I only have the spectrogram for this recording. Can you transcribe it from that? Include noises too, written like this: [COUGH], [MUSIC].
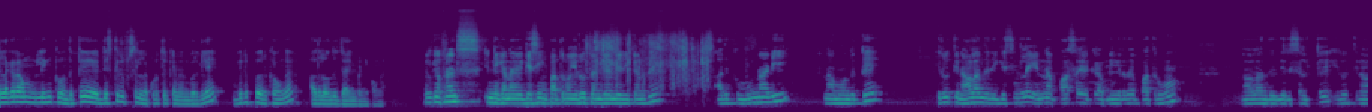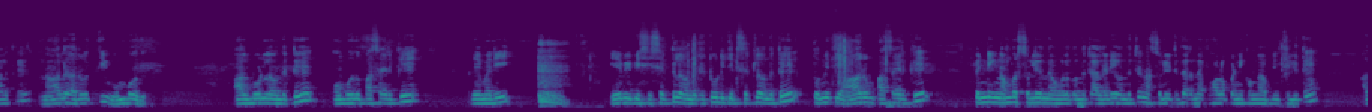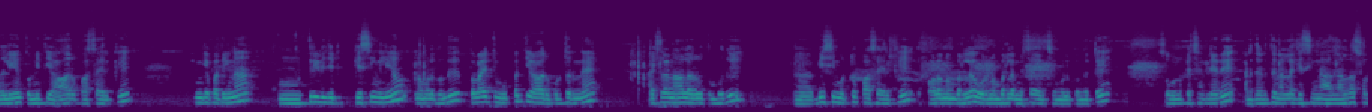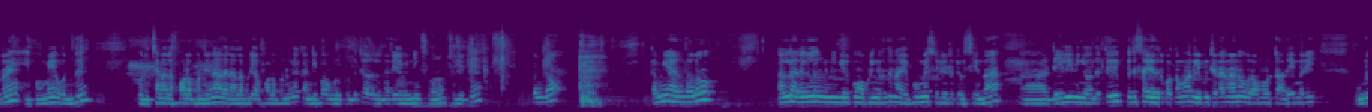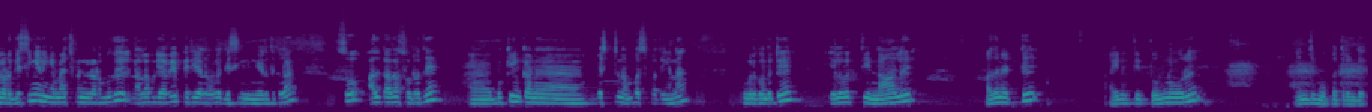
Telegram link வந்துட்டு டிஸ்கிரிப்ஷனில் கொடுத்துருக்கேன் நண்பர்களே. விருப்பம் இருக்கவங்க அதில் வந்து ஜாயின் பண்ணிக்கோங்க. வெல்கம் ஃப்ரெண்ட்ஸ் இன்றைக்கான கெஸிங் பார்த்துருவோம். இருபத்தஞ்சாம் தேதிக்கானது. அதுக்கு முன்னாடி நாம் வந்துட்டு இருபத்தி நாலாந்தேதி கெஸிங்கில் என்ன பாஸ் ஆகிருக்கு அப்படிங்கிறத பார்த்துருவோம். நாலாந்தேதி ரிசல்ட்டு இருபத்தி நாலுக்கு நாலு அறுபத்தி ஒம்பது. ஆல் போர்டில் வந்துட்டு ஒம்பது பாஸ் ஆகிருக்கு அதே மாதிரி ஏபிபிசி செட்டில் வந்துட்டு டூ டிஜிட் செட்டில் வந்துட்டு தொண்ணூற்றி ஆறும் பாஸ் ஆகிருக்கு பெண்டிங் நம்பர் சொல்லியிருந்தேன் உங்களுக்கு வந்துட்டு ஆல்ரெடி வந்துட்டு. நான் சொல்லிட்டு தான் இருந்தேன். ஃபாலோ பண்ணிக்கோங்க அப்படின்னு சொல்லிட்டு. அதுலேயும் தொண்ணூற்றி ஆறு பாஸ் ஆகிருக்கு இங்கே பார்த்தீங்கன்னா த்ரீ டிஜிட் கெஸ்ஸிங்லேயும் நம்மளுக்கு வந்து தொள்ளாயிரத்தி முப்பத்தி ஆறு கொடுத்துருந்தேன். ஆக்சுவலாக நாலு அறுபத்தொம்போது பிசி மட்டும் பாஸ் ஆகிருக்கு ஃபாலோ நம்பரில் ஒரு நம்பரில் மிஸ் ஆகிடுச்சு உங்களுக்கு வந்துட்டு. ஸோ ஒன்றும் பிரச்சனை கிடையாது. அடுத்தடுத்து நல்ல கெஸ்ஸிங் தான் அதனால தான் சொல்கிறேன் எப்போவுமே வந்து ஒரு சேனலை ஃபாலோ பண்ணுறீங்கன்னா அதை நல்லபடியாக ஃபாலோ பண்ணுங்கள் கண்டிப்பாக உங்களுக்கு வந்துட்டு அதில் நிறைய வின்னிங்ஸ் வரும்னு சொல்லிட்டு கொஞ்சம் கம்மியாக இருந்தாலும் நல்ல ரெகுலர் வின்னிங் இருக்கும் அப்படிங்கிறது நான் எப்போவுமே சொல்லிட்டு இருக்க விஷயந்தான் டெய்லி நீங்கள் வந்துட்டு பெருசாக எதிர்பார்க்காம லிமிட்டடான ஒரு அமௌண்ட் அதே மாதிரி உங்களோட கெஸ்ஸிங்கை நீங்கள் மேட்ச் பண்ணி விளையாடும்போது நல்லபடியாகவே பெரிய அளவில் கெஸ்ஸிங் நீங்கள் எடுத்துக்கலாம். ஸோ அதுக்காக தான் சொல்கிறது புக்கிங்க்கான பெஸ்ட் நம்பர்ஸ் பார்த்தீங்கன்னா உங்களுக்கு வந்துட்டு எழுபத்தி நாலு பதினெட்டு ஐநூற்றி தொண்ணூறு அஞ்சு முப்பத்தி ரெண்டு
